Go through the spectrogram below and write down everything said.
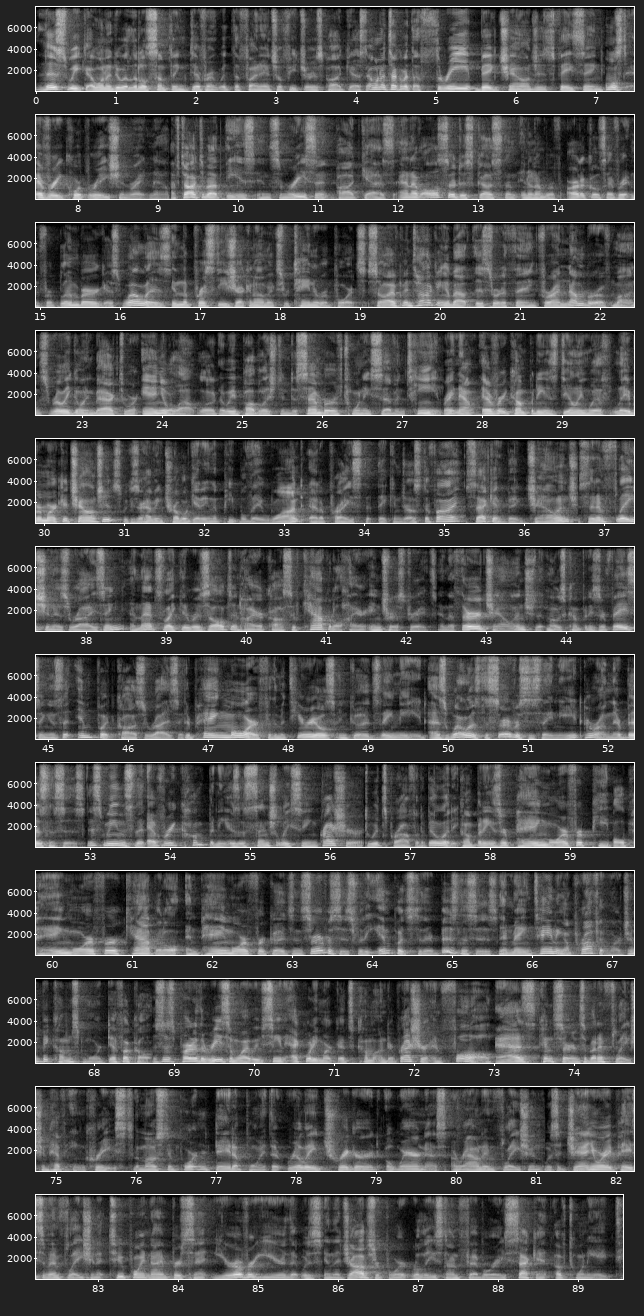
This week, I want to do a little something different with the Financial Futurist podcast. I want to talk about the three big challenges facing almost every corporation right now. I've talked about these in some recent podcasts, and I've also discussed them in a number of articles I've written for Bloomberg, as well as in the Prestige Economics Retainer reports. So I've been talking about this sort of thing for a number of months, really going back to our annual outlook that we published in December of 2017. Right now, every company is dealing with labor labor market challenges because they're having trouble getting the people they want at a price that they can justify. Second big challenge is that inflation is rising, and that's like the result in higher costs of capital, higher interest rates. And the third challenge that most companies are facing is that input costs are rising. They're paying more for the materials and goods they need, as well as the services they need to run their businesses. This means that every company is essentially seeing pressure to its profitability. Companies are paying more for people, paying more for capital and paying more for goods and services for the inputs to their businesses, then maintaining a profit margin becomes more difficult. This is part of the reason why we've seen equity markets come under pressure and fall as concerns about inflation have increased. The most important data point that really triggered awareness around inflation was a January pace of inflation at 2.9% year over year that was in the jobs report released on February 2nd of 2018.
